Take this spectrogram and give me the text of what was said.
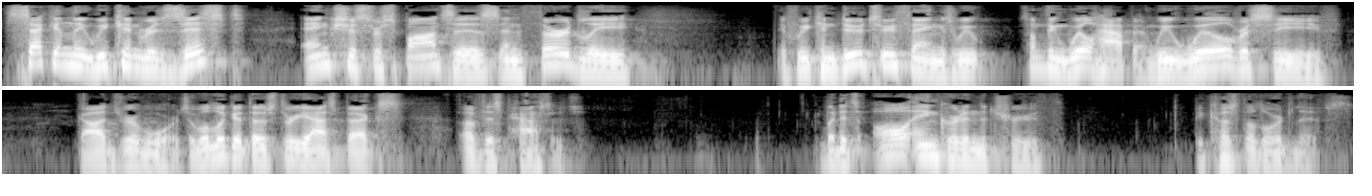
Secondly, we can resist anxious responses. And thirdly, if we can do two things, we, something will happen. We will receive God's reward. So we'll look at those three aspects of this passage. But it's all anchored in the truth because the Lord lives,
